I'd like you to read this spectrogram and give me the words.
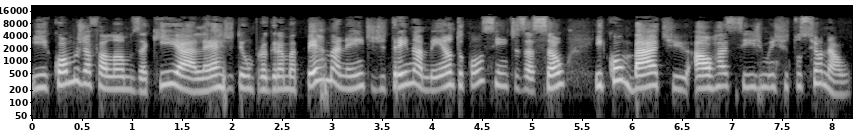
E como já falamos aqui, a Alerj tem um programa permanente de treinamento, conscientização e combate ao racismo institucional.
